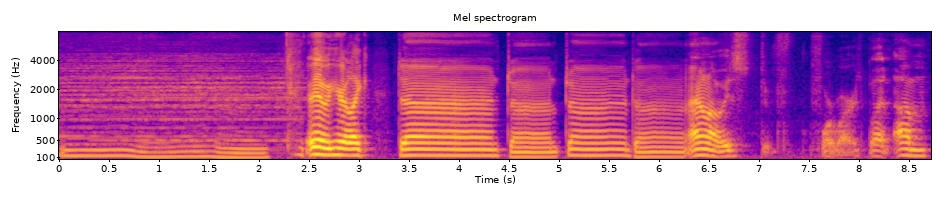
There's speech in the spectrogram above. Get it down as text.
Mm-hmm. Yeah, we hear like dun dun dun dun. I don't know. It's four bars, but um.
